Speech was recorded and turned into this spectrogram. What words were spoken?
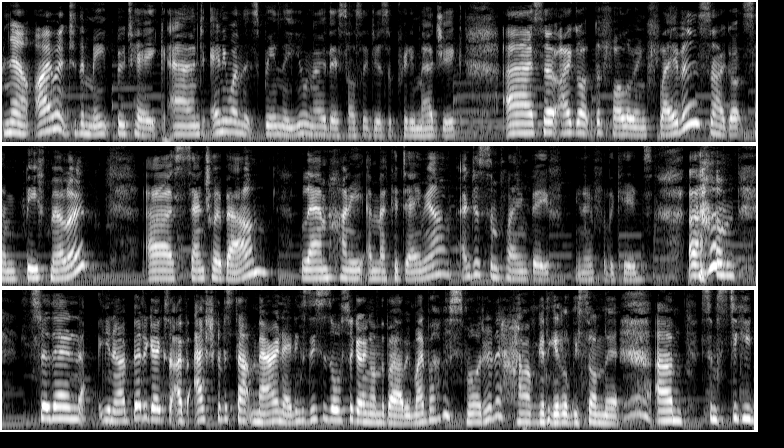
Now, I went to the meat boutique, and anyone that's been there, you'll know their sausages are pretty magic. Uh, so I got the following flavors I got some beef merlot, uh, Sancho bao, lamb, honey, and macadamia, and just some plain beef, you know, for the kids. Um, so then, you know, I better go because I've actually got to start marinating because this is also going on the barbie. My barbie's small. I don't know how I'm going to get all this on there. Um, some sticky,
